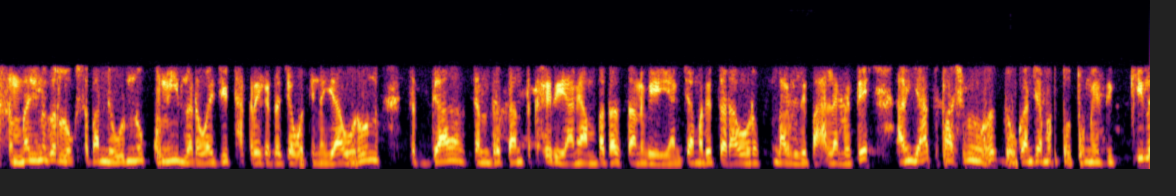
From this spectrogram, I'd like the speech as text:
संभाजीनगर लोकसभा निवडणूक कुणी लढवायची ठाकरे गटाच्या वतीनं? यावरून सध्या चंद्रकांत खैरे आणि अंबादास दानवे यांच्यामध्ये तडावड लागलेली पाहायला मिळते. आणि याच पार्श्वभूमीवर दोघांच्या मतोतुमे देखील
